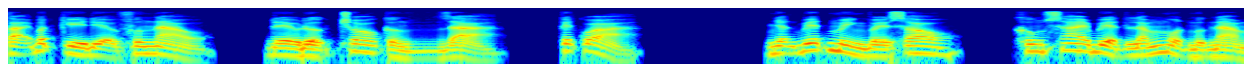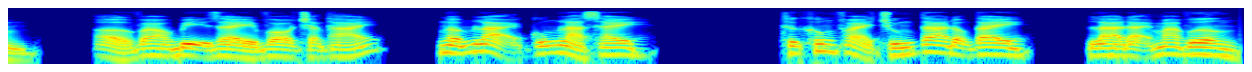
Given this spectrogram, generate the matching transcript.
tại bất kỳ địa phương nào, đều được cho cường giả, kết quả. Nhận biết mình về sau, không sai biệt lắm một mực nằm, ở vào bị dày vò trạng thái, ngẫm lại cũng là say. Thực không phải chúng ta động tay, là đại ma vương.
